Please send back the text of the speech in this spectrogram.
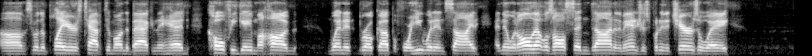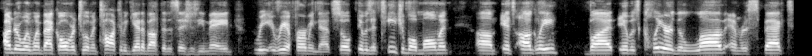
Um, some other players tapped him on the back and the head. Kofi gave him a hug when it broke up before he went inside. And then when all that was all said and done and the manager's putting the chairs away, Underwood went back over to him and talked to him again about the decisions he made, re- reaffirming that. So it was a teachable moment. Um, it's ugly, but it was clear the love and respect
